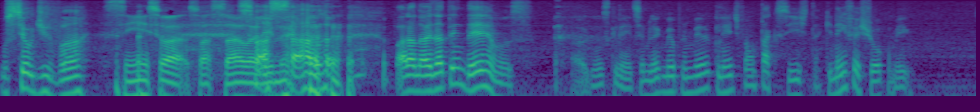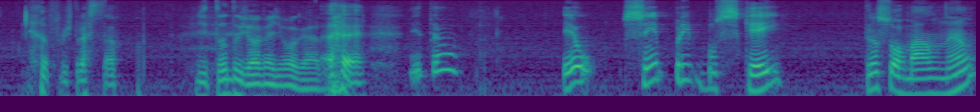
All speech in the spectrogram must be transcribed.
o seu divã. Sim, sua, sua sala sua ali, né? sala para nós atendermos alguns clientes. Eu me lembro que meu primeiro cliente foi um taxista, que nem fechou comigo. A frustração. De todo jovem advogado. Né? É. Então, eu sempre busquei transformar um não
